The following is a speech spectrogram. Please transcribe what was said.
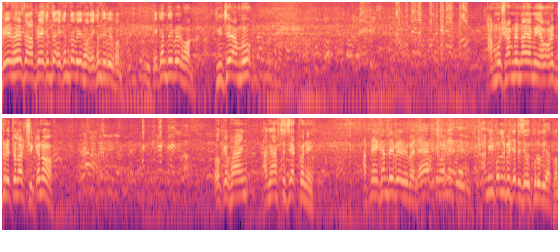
বের হয়ে যান আপনি, এখান থেকে এখান থেকে বের হন, এখান থেকে বের হন। এখান থেকে বের হন। কি হচ্ছে আম্মু। আম্মুর সামনে নাই, আমি অনেক দূরে চলে আসছি, কেন? Okay, fine. আমি আসতেছি এক্ষুনি। আপনি এখান থেকে বের হইবেন। এক আমি পল্লবী যেতেছি, ওই পুরবী এখন।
